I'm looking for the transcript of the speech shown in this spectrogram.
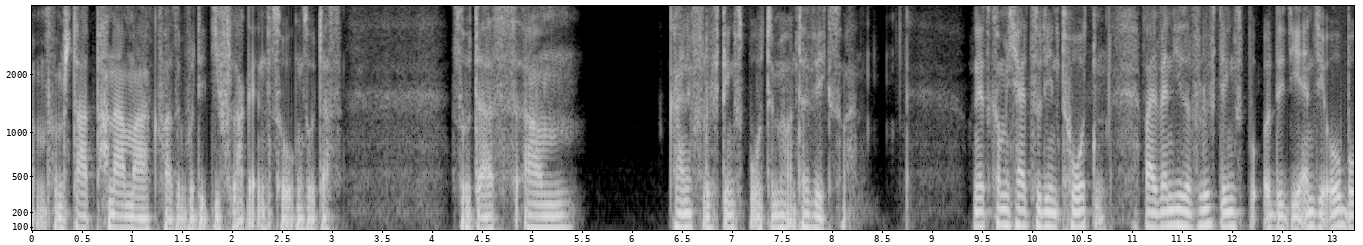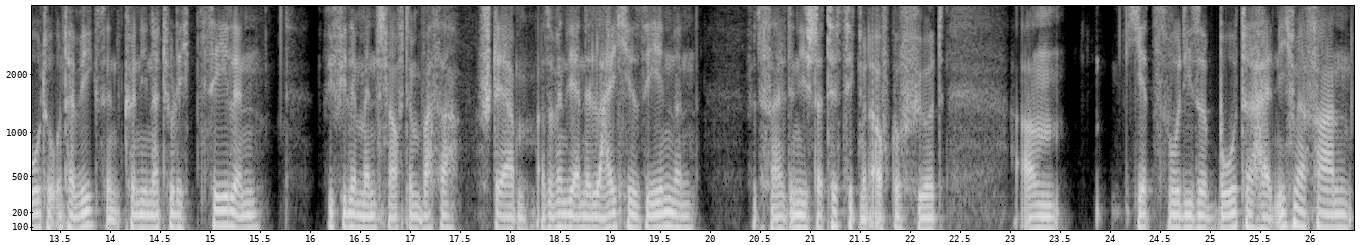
ähm, vom Staat Panama quasi wurde die Flagge entzogen, so dass so dass ähm, keine Flüchtlingsboote mehr unterwegs waren. Und jetzt komme ich halt zu den Toten, weil wenn diese Flüchtlingsboote, die NGO-Boote unterwegs sind, können die natürlich zählen, wie viele Menschen auf dem Wasser sterben. Also wenn sie eine Leiche sehen, dann wird das halt in die Statistik mit aufgeführt. Ähm, jetzt, wo diese Boote halt nicht mehr fahren,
